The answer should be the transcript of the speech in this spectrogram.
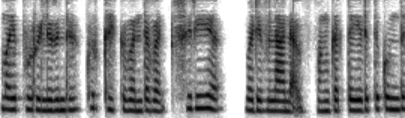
வைப்பூரிலிருந்து குர்க்கைக்கு வந்தவன் சிறிய வடிவிலான வங்கத்தை எடுத்துக்கொண்டு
